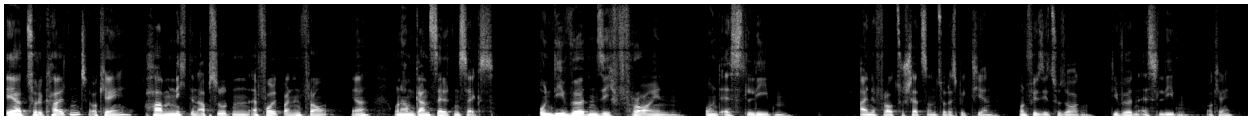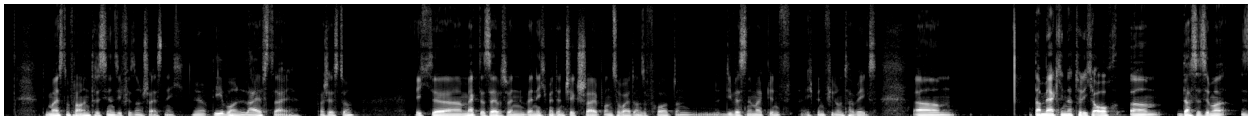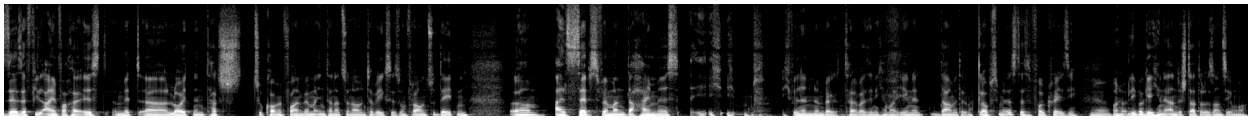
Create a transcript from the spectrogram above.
eher zurückhaltend, okay, haben nicht den absoluten Erfolg bei den Frauen, ja, und haben ganz selten Sex. Und die würden sich freuen und es lieben, eine Frau zu schätzen und zu respektieren und für sie zu sorgen. Die würden es lieben, okay? Die meisten Frauen interessieren sich für so einen Scheiß nicht. Ja. Die wollen Lifestyle, verstehst du? Ich äh, merke das selbst, wenn, wenn ich mit den Chicks schreibe und so weiter und so fort und die wissen immer, ich bin, ich bin viel unterwegs. Ähm, da merke ich natürlich auch, ähm, dass es immer sehr, sehr viel einfacher ist, mit äh, Leuten in Touch zu kommen, vor allem wenn man international unterwegs ist und Frauen zu daten, ähm, als selbst wenn man daheim ist. Ich, ich, ich will in Nürnberg teilweise nicht einmal irgendeine Dame treffen. Glaubst du mir das? Das ist voll crazy. Ja. Und lieber gehe ich in eine andere Stadt oder sonst irgendwo,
